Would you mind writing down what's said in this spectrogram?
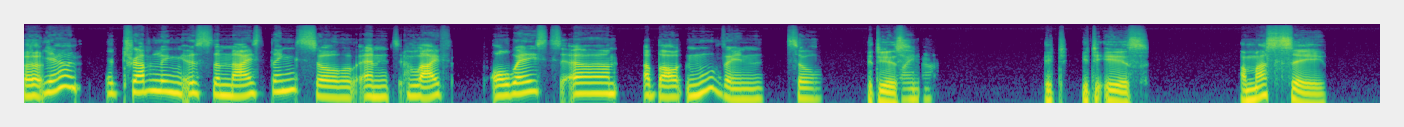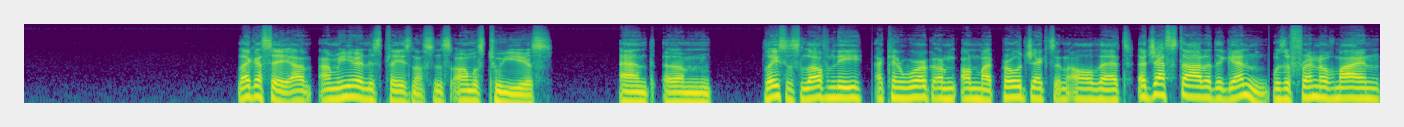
uh, yeah, traveling is a nice thing. So and life always um, about moving. So it is. It it is. I must say. like I say, I'm I'm here in this place now since almost two years, and um, place is lovely. I can work on on my projects and all that. I just started again with a friend of mine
